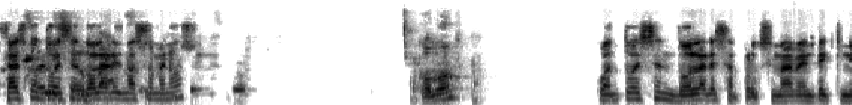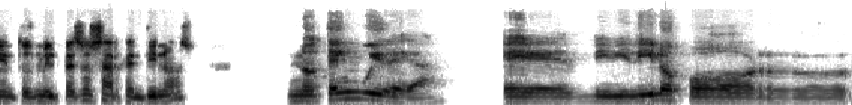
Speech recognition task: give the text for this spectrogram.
¿Sabes cuánto es en dólares más o menos? 500 pesos. ¿Cómo? ¿Cuánto es en dólares aproximadamente? ¿500 mil pesos argentinos? No tengo idea. Eh, dividilo por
